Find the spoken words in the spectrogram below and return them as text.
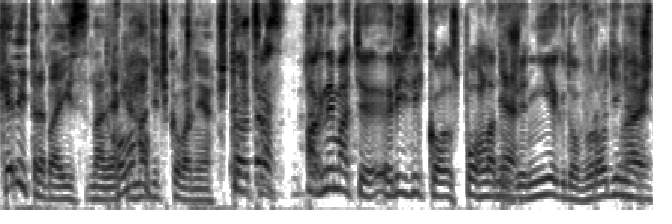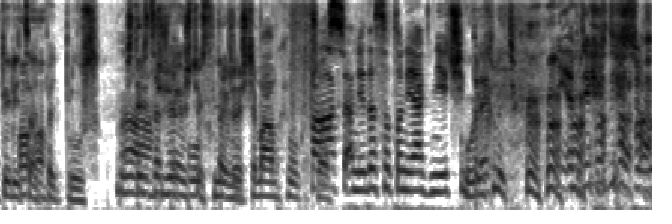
kedy treba ísť na nejaké Koľko? hadičkovanie? 40, teraz, Ak nemáte riziko z pohľadu, Nie. že niekto v rodine je Hej. 45+. Plus. 45 Čiže plus, chvíľu. takže ešte mám chvíľku Fakt, čas. a nedá sa to nejak niečím Urýchliť? Nie, nie, nie, šur,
